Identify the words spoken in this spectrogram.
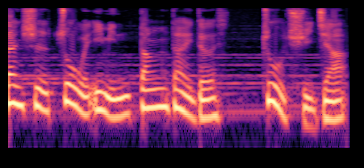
但是作为一名当代的作曲家，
